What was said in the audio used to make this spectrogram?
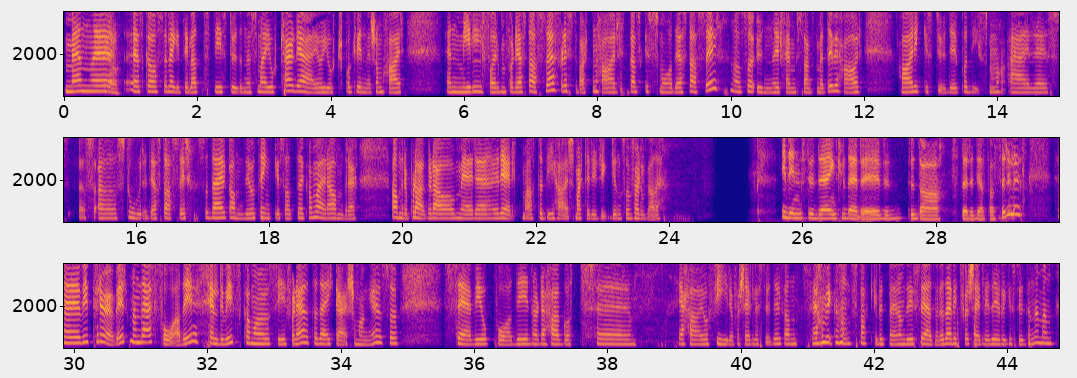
Men eh, Ja. jeg skal også legge til at de studiene som er gjort her, det er jo gjort på kvinner som har en mild form for diastase. Flesteparten har ganske små diastaser, altså under 5 cm. Vi har, har ikke studier på de som er eh, eh, store diastaser. Så der kan det jo tenkes at det kan være andre, andre plager, da, og mer eh, reelt med at de har smerter i ryggen som følge av det. I din studie inkluderer du da større diastaser, eller? Vi prøver, men det er få av de, heldigvis, kan man jo si for det, at det ikke er så mange. Så ser vi jo på de når det har gått eh, Jeg har jo fire forskjellige studier, kan se om vi kan snakke litt mer om de senere. Det er litt forskjellig i de ulike studiene, men,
